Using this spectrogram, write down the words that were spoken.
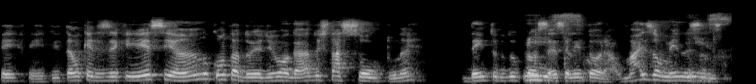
Perfeito. Então quer dizer que esse ano o contador e advogado está solto, né? Dentro do processo isso. eleitoral. Mais ou menos isso. isso.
